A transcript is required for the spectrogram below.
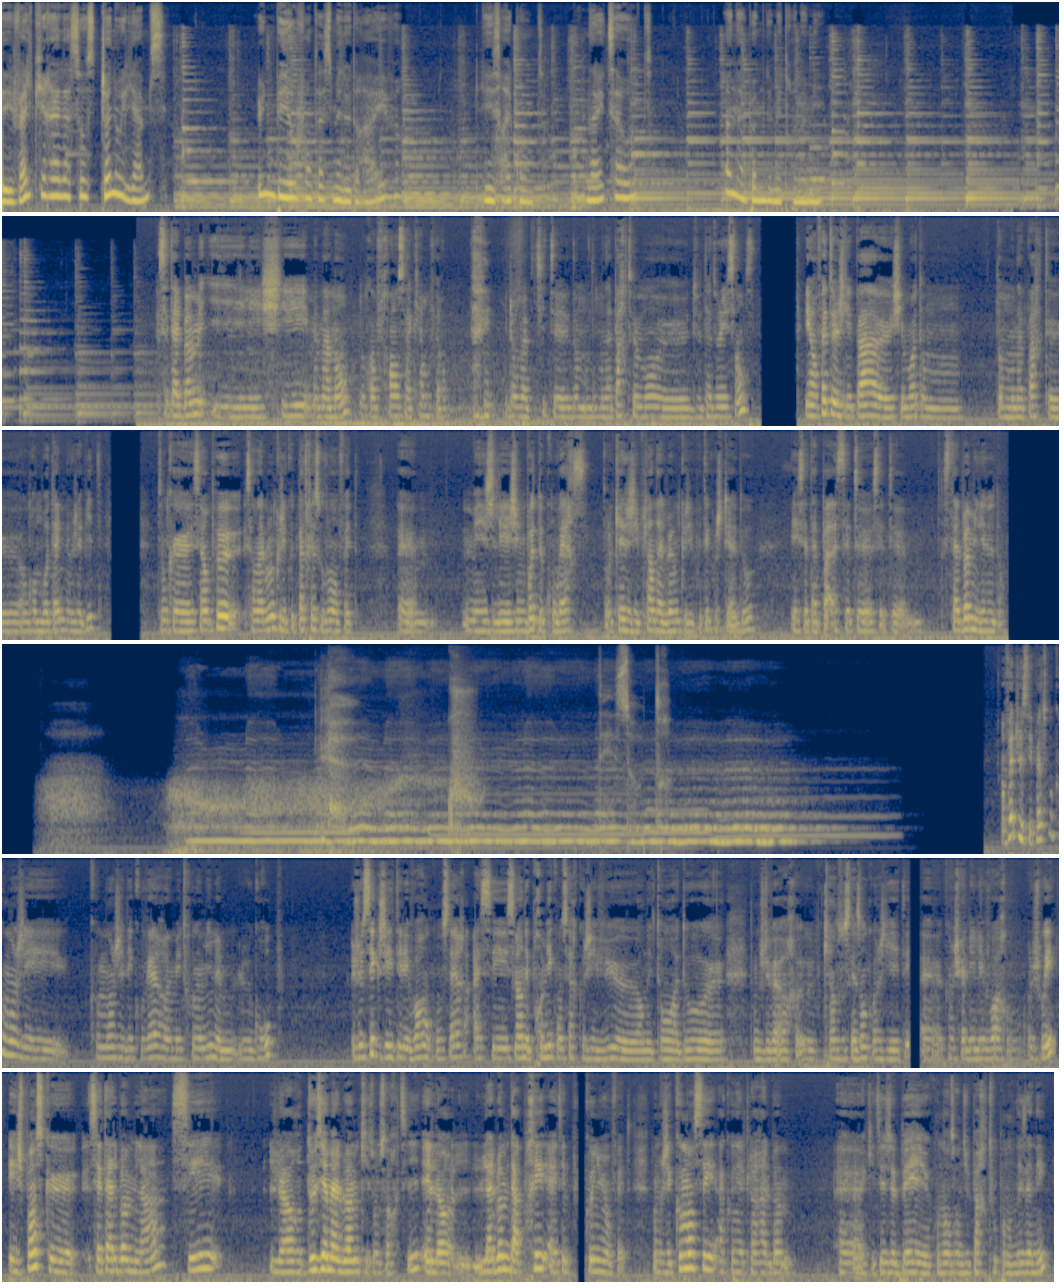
C'était Valkyrie à la sauce John Williams, une BO fantasmée de Drive, Lise raconte Nights Out, un album de métronomie. Cet album, il est chez ma maman, donc en France, à Clermont-Ferrand, dans ma petite, euh, dans mon, appartement euh, d'adolescence. Et en fait, je l'ai pas euh, chez moi dans dans mon appart en Grande-Bretagne, là où j'habite. Donc euh, c'est un peu, c'est un album que j'écoute pas très souvent en fait. Euh, mais j'ai une boîte de Converse dans laquelle j'ai plein d'albums que j'écoutais quand j'étais ado. Et euh, cet album, il est dedans. Des autres. En fait, je sais pas trop comment j'ai comment j'ai découvert Métronomie, même le groupe. Je sais que j'ai été les voir en concert assez. C'est l'un des premiers concerts que j'ai vus euh, en étant ado. euh, donc je devais avoir euh, 15 ou 16 ans quand j'y étais, euh, quand je suis allée les voir jouer. Et je pense que cet album-là, c'est leur deuxième album qu'ils ont sorti. Et l'album d'après a été le plus connu en fait. Donc j'ai commencé à connaître leur album, euh, qui était The Bay, euh, qu'on a entendu partout pendant des années.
